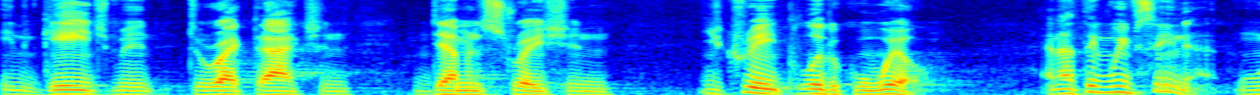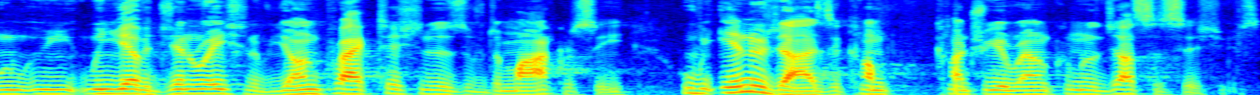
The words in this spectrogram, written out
engagement, direct action, demonstration, you create political will. And I think we've seen that. When, we, when you have a generation of young practitioners of democracy who energize the com- country around criminal justice issues.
